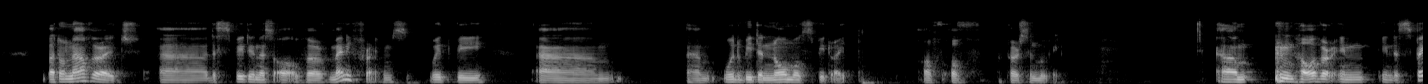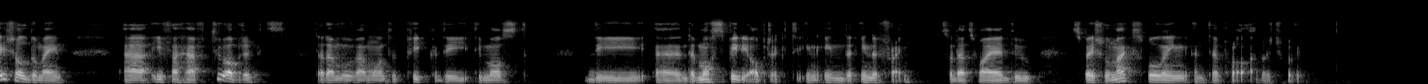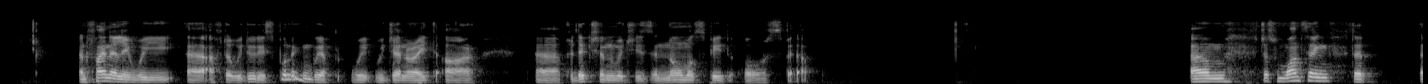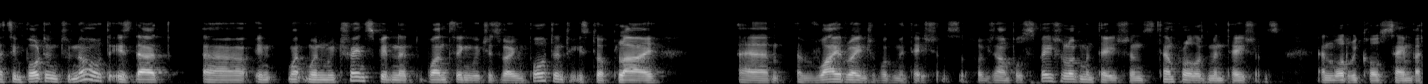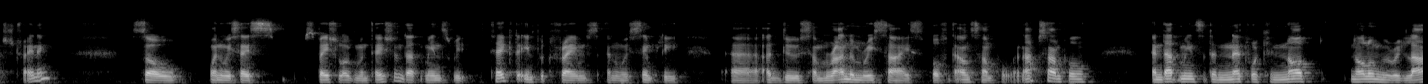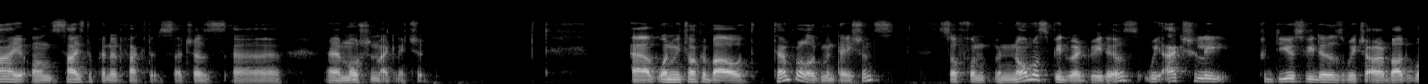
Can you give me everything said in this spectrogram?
But on average, uh, the speediness over many frames would be um, um, would be the normal speed rate of, of a person moving. Um, however, in, in the spatial domain, uh, if I have two objects that I move, I want to pick the, the most the uh, the most speedy object in, in the in the frame. So that's why I do spatial max pooling and temporal average pooling. And finally, we uh, after we do this pooling, we, we, we generate our uh, prediction, which is a normal speed or sped up. Um, just one thing that that's important to note is that uh, in when, when, we train SpeedNet, one thing which is very important is to apply um, a wide range of augmentations. So for example, spatial augmentations, temporal augmentations, and what we call same batch training. So when we say spatial augmentation, that means we take the input frames and we simply uh, do some random resize, both downsample and upsample. And that means that the network cannot no longer rely on size-dependent factors such as uh, uh, motion magnitude. Uh, when we talk about temporal augmentations, so for normal speed videos, we actually produce videos which are about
